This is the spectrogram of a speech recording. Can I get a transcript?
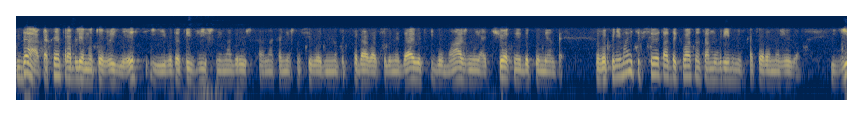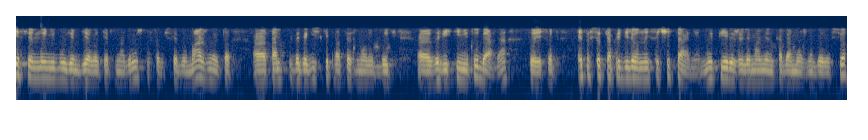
Да, такая проблема тоже есть. И вот эта излишняя нагрузка, она, конечно, сегодня на преподавателями давит, и бумажные, и отчетные документы. Но вы понимаете, все это адекватно тому времени, в котором мы живем. Если мы не будем делать эту нагрузку, в том числе бумажную, то э, сам педагогический процесс может быть э, завести не туда. Да? То есть вот это все-таки определенные сочетания. Мы пережили момент, когда можно было все,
